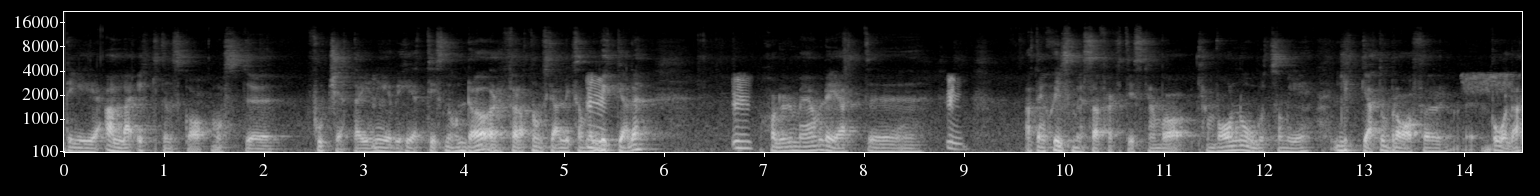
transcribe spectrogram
det, alla äktenskap måste fortsätta i en evighet tills någon dör för att de ska liksom bli lyckade. Mm. Håller du med om det? Att, eh, Mm. att en skilsmässa faktiskt kan vara, kan vara något som är lyckat och bra för eh, båda?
